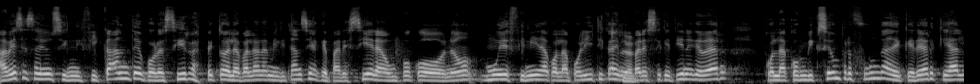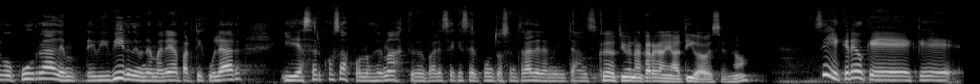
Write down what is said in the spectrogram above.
a veces hay un significante, por decir, respecto de la palabra militancia que pareciera un poco ¿no? muy definida con la política y me parece que tiene que ver con la convicción profunda de querer que algo ocurra, de, vivir de una manera particular y de hacer cosas por los demás, que me parece que es el punto central de la militancia. Creo que tiene una carga negativa a veces, ¿no? Sí, creo que, que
